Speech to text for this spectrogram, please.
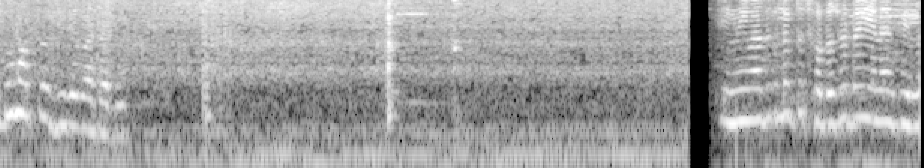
শুধুমাত্র জিরে বাটা দিই চিংড়ি মাছগুলো একটু ছোট ছোটই এনেছিল।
